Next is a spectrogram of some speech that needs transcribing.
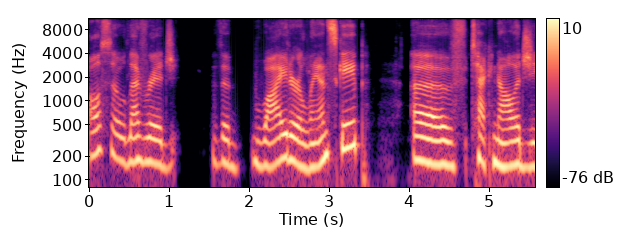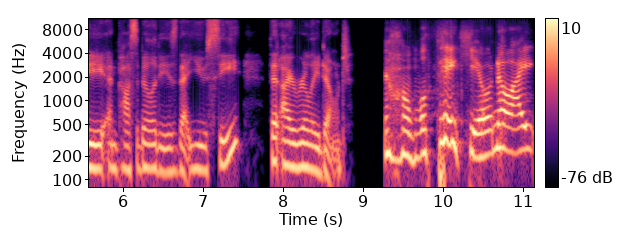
also leverage the wider landscape of technology and possibilities that you see that I really don't. Oh, well, thank you. No, I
